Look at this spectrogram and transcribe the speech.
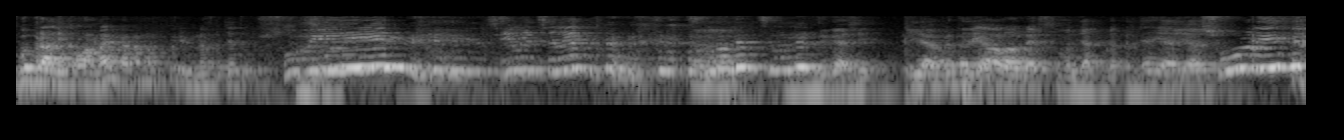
gue beralih ke online karena menurut gue di dunia kerja tuh sulit. Sulit. Sulit sulit. Sulit juga sih. iya betul. Jadi ya kalau udah semenjak udah kerja ya ya sulit.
